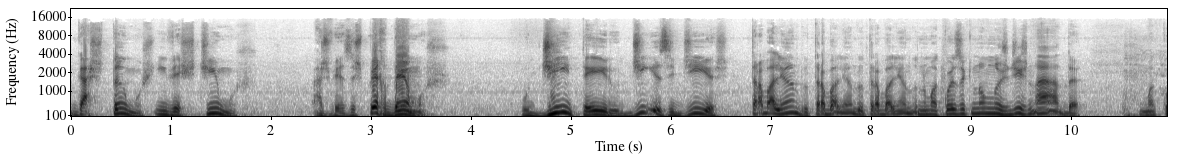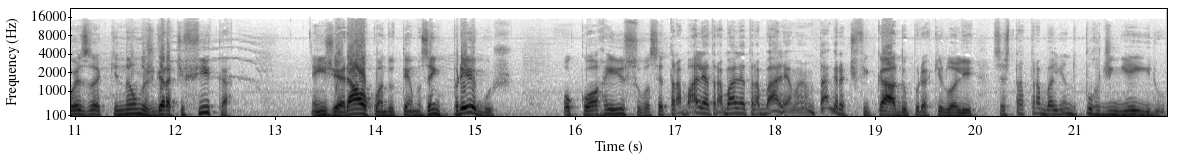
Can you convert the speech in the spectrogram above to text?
gastamos, investimos, às vezes perdemos o dia inteiro, dias e dias, trabalhando, trabalhando, trabalhando numa coisa que não nos diz nada, uma coisa que não nos gratifica. Em geral, quando temos empregos, ocorre isso. Você trabalha, trabalha, trabalha, mas não está gratificado por aquilo ali. Você está trabalhando por dinheiro.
